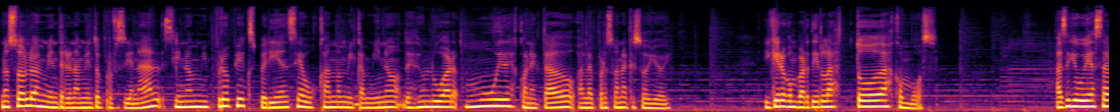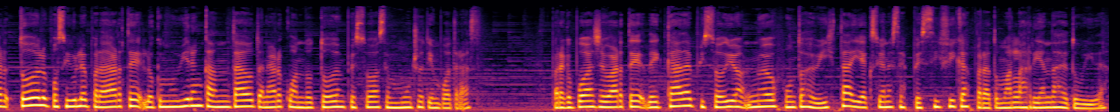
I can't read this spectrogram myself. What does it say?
no solo en mi entrenamiento profesional, sino en mi propia experiencia buscando mi camino desde un lugar muy desconectado a la persona que soy hoy. Y quiero compartirlas todas con vos. Así que voy a hacer todo lo posible para darte lo que me hubiera encantado tener cuando todo empezó hace mucho tiempo atrás para que puedas llevarte de cada episodio nuevos puntos de vista y acciones específicas para tomar las riendas de tu vida.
